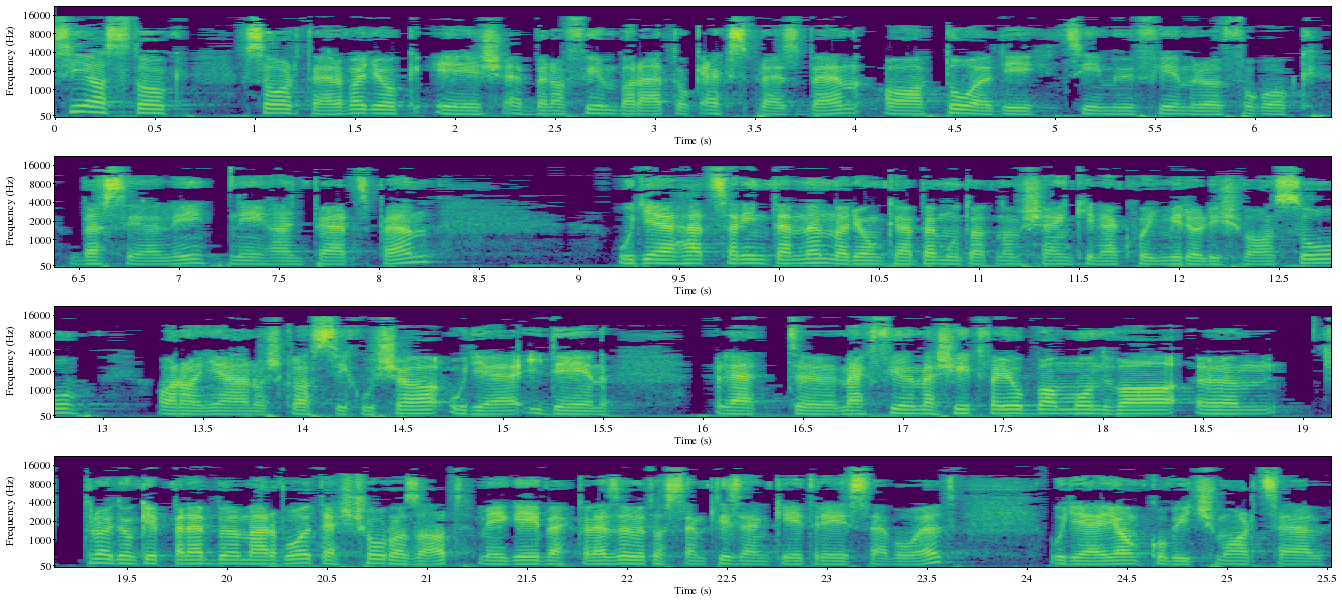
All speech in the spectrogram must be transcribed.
Sziasztok, Sorter vagyok, és ebben a Filmbarátok Expressben a Toldi című filmről fogok beszélni néhány percben. Ugye hát szerintem nem nagyon kell bemutatnom senkinek, hogy miről is van szó. Arany János klasszikusa, ugye idén lett megfilmesítve, jobban mondva, öm, tulajdonképpen ebből már volt egy sorozat, még évekkel ezelőtt, azt hiszem 12 része volt, ugye Jankovics Marcel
